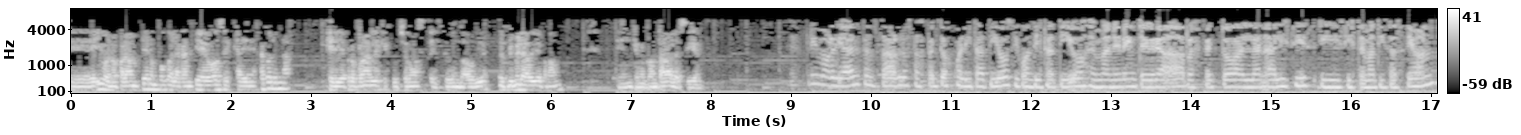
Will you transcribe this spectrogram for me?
eh, y bueno, para ampliar un poco la cantidad de voces que hay en esta columna, quería proponerles que escuchemos el segundo audio, el primer audio, perdón, en que me contaba lo siguiente primordial pensar los aspectos cualitativos y cuantitativos de manera integrada respecto al análisis y sistematización.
